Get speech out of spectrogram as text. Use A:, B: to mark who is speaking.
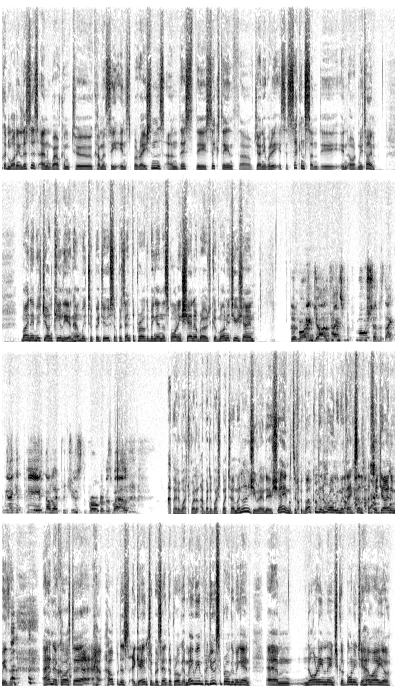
A: Good morning, listeners, and welcome to Come and See Inspirations. And this, the 16th of January, it's the second Sunday in Ordinary Time. My name is John Keeley, and help me to produce and present the programme again this morning, Shane O'Brien. Good morning to you, Shane.
B: Good morning, John. Thanks for the promotion. Does that mean I get paid now that I produce the programme as well?
A: I better watch. I better watch my terminology around here, Shane. Welcome to the program, and thanks a lot for joining me. And of course, uh, helping us again to present the program, maybe even produce the program again. Um, Noreen Lynch. Good morning to you. How are you?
